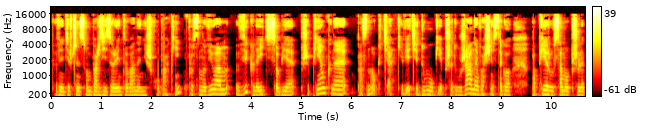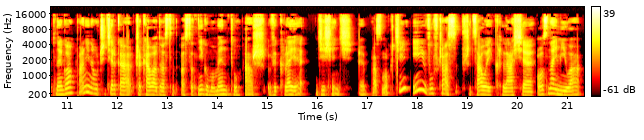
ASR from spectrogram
Pewnie dziewczyny są bardziej zorientowane niż chłopaki. Postanowiłam wykleić sobie przepiękne paznokcie. Takie wiecie, długie, przedłużane właśnie z tego papieru samoprzylepnego. Pani nauczycielka czekała do ostatniego momentu, aż wykleję 10 e, paznokci i wówczas przy całej klasie oznajmiła,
